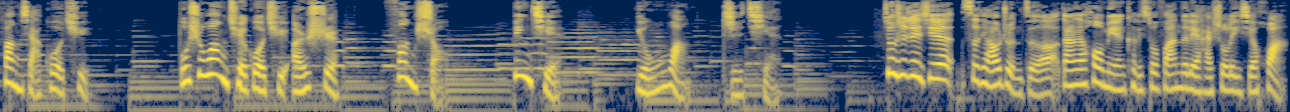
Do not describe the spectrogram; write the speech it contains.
放下过去，不是忘却过去，而是放手，并且勇往直前。就是这些四条准则，当然在后面克里斯托弗·安德烈还说了一些话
